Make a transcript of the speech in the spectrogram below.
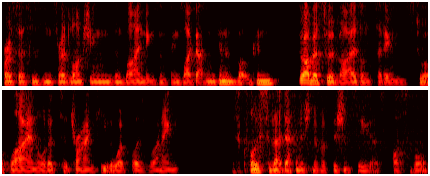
processes and thread launchings and bindings and things like that. And we can, we can do our best to advise on settings to apply in order to try and keep the workflows running as close to that definition of efficiency as possible.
